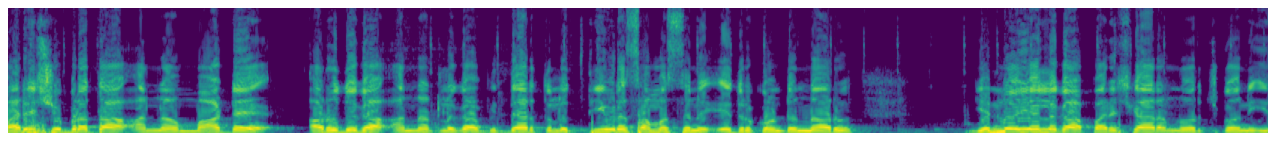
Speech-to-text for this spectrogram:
పరిశుభ్రత అన్న మాటే అరుదుగా అన్నట్లుగా విద్యార్థులు తీవ్ర సమస్యను ఎదుర్కొంటున్నారు. ఎన్నో ఏళ్ళుగా పరిష్కారం నోర్చుకొని ఈ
